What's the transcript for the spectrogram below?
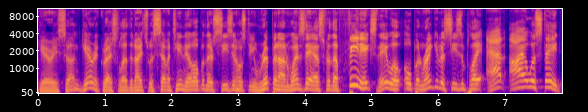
Gary's son, Garrett Gresh, led the Knights with 17. They'll open their season hosting Ripon on Wednesday. As for the Phoenix, they will open regular season play at Iowa State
